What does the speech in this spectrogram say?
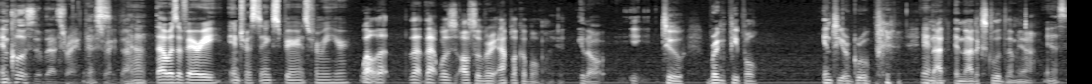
Inclusive. That's right. That's Yes. right. Uh-huh. Yeah, that was a very interesting experience for me here. Well, that, that that was also very applicable, you know, to bring people into your group Yeah. and not and not exclude them. Yeah. Yes,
